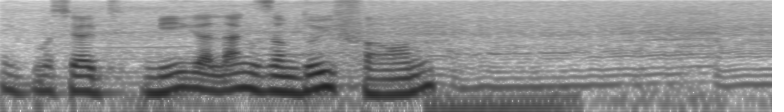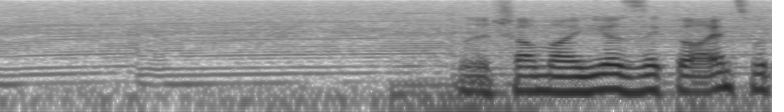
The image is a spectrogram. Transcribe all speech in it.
Ich muss ja halt mega langsam durchfahren. Und jetzt schauen wir mal hier, Sektor 1 wird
